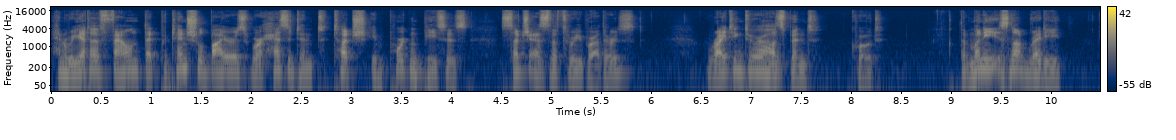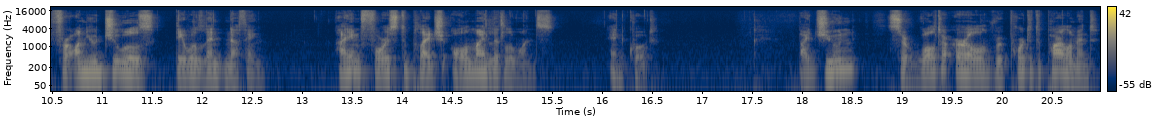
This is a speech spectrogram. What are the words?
Henrietta found that potential buyers were hesitant to touch important pieces, such as the three brothers, writing to her husband, quote, The money is not ready, for on your jewels they will lend nothing. I am forced to pledge all my little ones. By June, Sir Walter Earle reported to Parliament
